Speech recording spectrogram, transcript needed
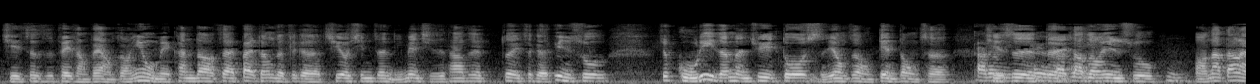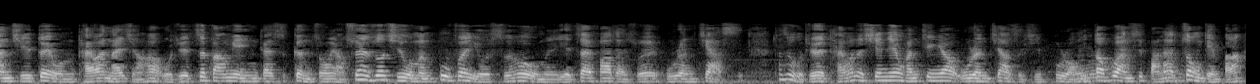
其实这是非常非常重要。因为我们也看到在拜登的这个气候新政里面，其实他是对这个运输。就鼓励人们去多使用这种电动车，其实对大众运输，嗯，哦，那当然，其实对我们台湾来讲的话，我觉得这方面应该是更重要。虽然说，其实我们部分有时候我们也在发展所谓无人驾驶，但是我觉得台湾的先天环境要无人驾驶其实不容易，倒不然是把那个重点把它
